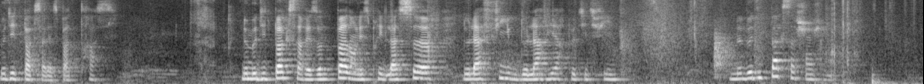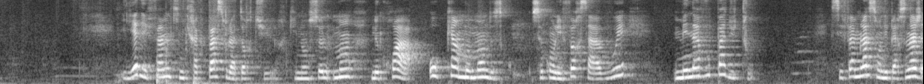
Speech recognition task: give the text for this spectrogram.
me dites pas que ça laisse pas de traces. Ne me dites pas que ça résonne pas dans l'esprit de la sœur, de la fille ou de l'arrière-petite-fille. Ne me dites pas que ça change rien. Il y a des femmes qui ne craquent pas sous la torture, qui non seulement ne croient à aucun moment de ce qu'on les force à avouer, mais n'avouent pas du tout. Ces femmes-là sont des personnages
